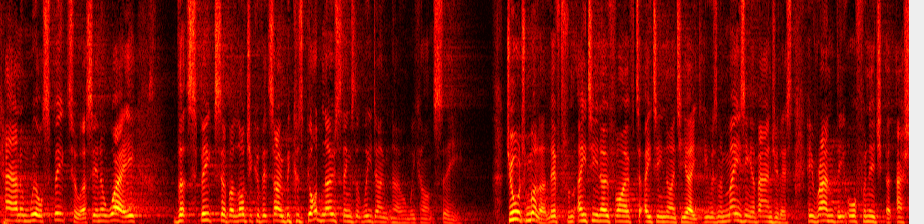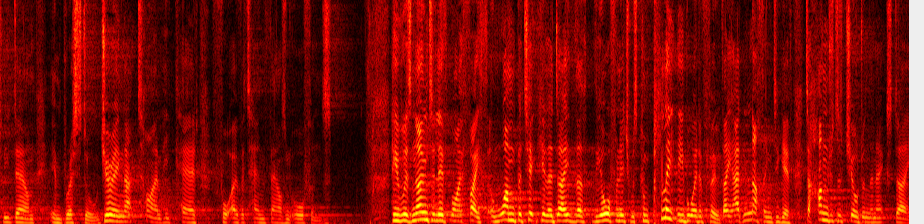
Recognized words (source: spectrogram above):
can and will speak to us in a way that speaks of a logic of its own because God knows things that we don't know and we can't see. George Muller lived from 1805 to 1898. He was an amazing evangelist. He ran the orphanage at Ashley Down in Bristol. During that time, he cared for over 10,000 orphans. He was known to live by faith, and one particular day, the, the orphanage was completely void of food. They had nothing to give to hundreds of children the next day.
